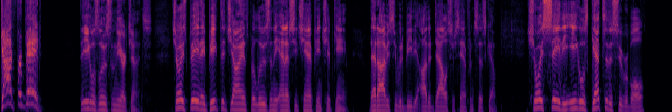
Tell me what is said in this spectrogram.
God forbid the Eagles lose to the New York Giants. Choice B, they beat the Giants but lose in the NFC Championship game. That obviously would be either Dallas or San Francisco. Choice C, the Eagles get to the Super Bowl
